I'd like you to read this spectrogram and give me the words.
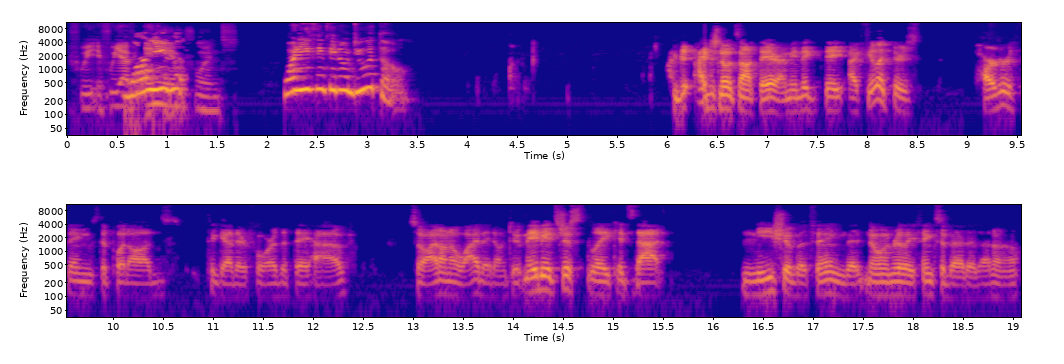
if we if we have Why any you- influence. Why do you think they don't do it though? I'm ju- I just know it's not there. I mean, they, they I feel like there's harder things to put odds together for that they have. So I don't know why they don't do it. Maybe it's just like it's that niche of a thing that no one really thinks about it. I don't know.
